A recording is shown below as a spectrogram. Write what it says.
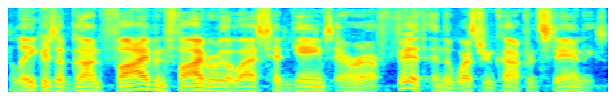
The Lakers have gone five and five over the last ten games and are fifth in the Western Conference standings.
